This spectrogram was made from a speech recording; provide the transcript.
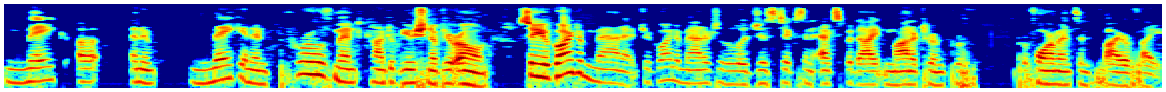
make a, an make an improvement contribution of your own. So you're going to manage. You're going to manage the logistics and expedite and monitor and per- performance and firefight.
